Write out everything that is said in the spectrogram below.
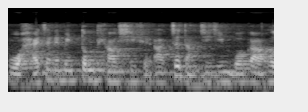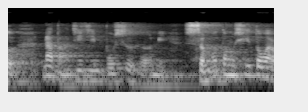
我还在那边东挑西选啊，这档基金不够好，那档基金不适合你，什么东西都要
